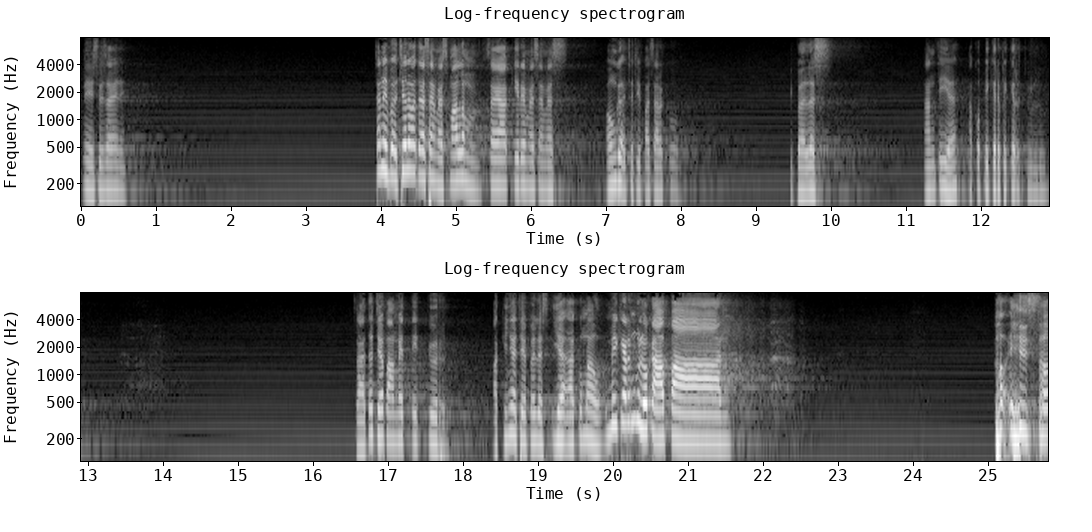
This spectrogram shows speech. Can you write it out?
Nih istri saya nih. Saya nembak dia lewat SMS malam, saya kirim SMS. Mau nggak jadi pacarku? Dibales. Nanti ya, aku pikir-pikir dulu. Setelah itu dia pamit tidur. Paginya dia balas, iya aku mau. Mikirmu lo kapan? Kok iso?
